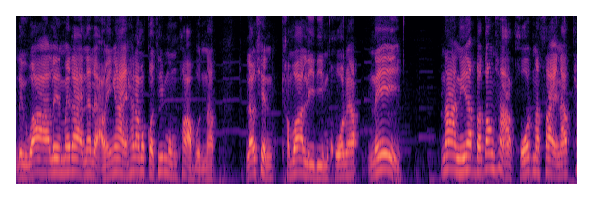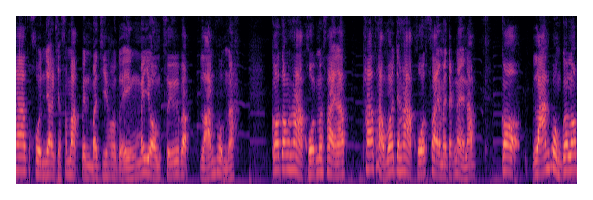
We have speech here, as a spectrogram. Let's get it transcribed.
หรือว่าเล่นไม่ได้นั่นแหละ เอาง่ายๆ ให้เรามากดที่มุมขวาบนนะครับ แล้วเขียนคำว่า redeem code นะครับ นี่ หน้านี้ครับ เราต้องหาโค้ดมาใส่นะครับ ถ้าทุกคนอยากจะสมัครเป็นบัญชีของตัวเอง ไม่ยอมซื้อแบบร้านผมนะ ก็ต้องหาโค้ดมาใส่นะถ้าถามว่าจะหาโค้ดใส่มาจากไหนนะก็ร้านผมก็ลบ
